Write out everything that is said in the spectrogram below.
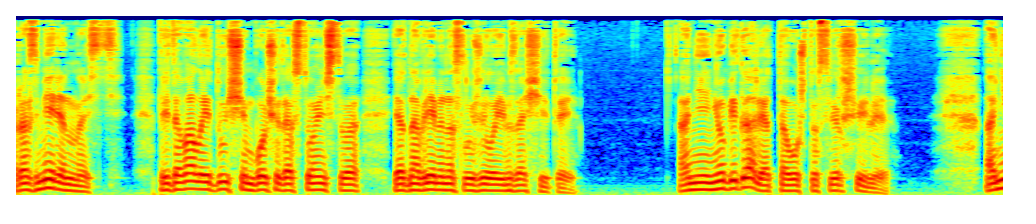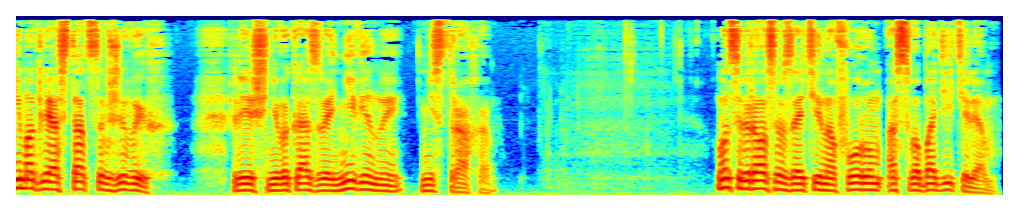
Размеренность придавала идущим больше достоинства и одновременно служила им защитой. Они не убегали от того, что свершили. Они могли остаться в живых, лишь не выказывая ни вины, ни страха. Он собирался взойти на форум освободителям.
